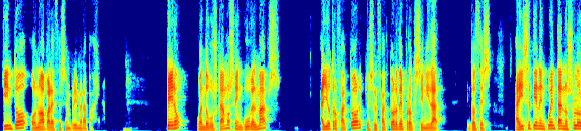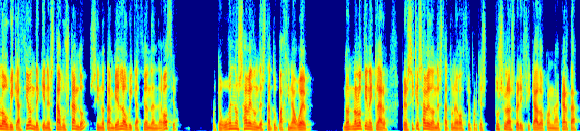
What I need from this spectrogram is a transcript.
quinto o no apareces en primera página. Pero cuando buscamos en Google Maps, hay otro factor que es el factor de proximidad. Entonces, ahí se tiene en cuenta no solo la ubicación de quien está buscando, sino también la ubicación del negocio. Porque Google no sabe dónde está tu página web. No, no, lo tiene claro, pero sí que sabe dónde está tu negocio, porque tú se lo has verificado con una carta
